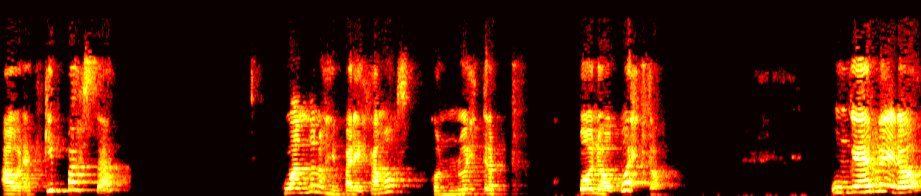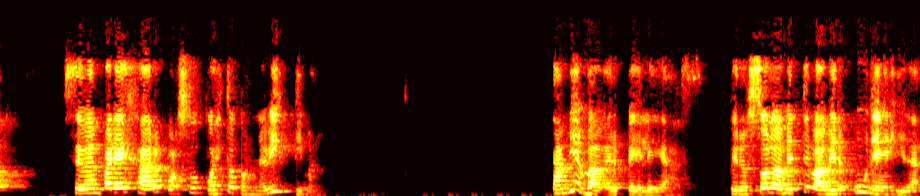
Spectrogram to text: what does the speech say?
Ahora, ¿qué pasa cuando nos emparejamos con nuestro polo opuesto? Un guerrero se va a emparejar, por supuesto, con una víctima. También va a haber peleas, pero solamente va a haber una herida.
